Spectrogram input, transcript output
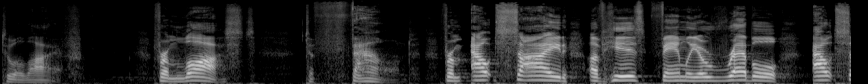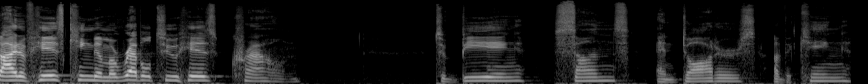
to alive, from lost to found, from outside of his family, a rebel outside of his kingdom, a rebel to his crown, to being sons and daughters of the King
